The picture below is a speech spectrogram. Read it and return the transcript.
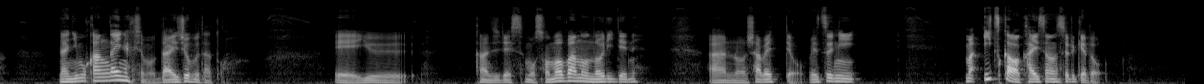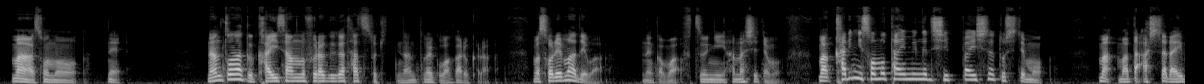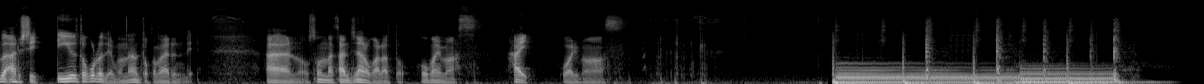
何も考えなくても大丈夫だと、えいう感じです。もうその場のノリでね、あの、喋っても別に、まあ、いつかは解散するけど、まあ、その、なんとなく解散のフラグが立つ時ってなんとなくわかるから、まあ、それまでは、なんかまあ、普通に話してても、まあ、仮にそのタイミングで失敗したとしても、まあ、また明日ライブあるしっていうところでもなんとかなるんで、あの、そんな感じなのかなと思います。はい、終わります。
